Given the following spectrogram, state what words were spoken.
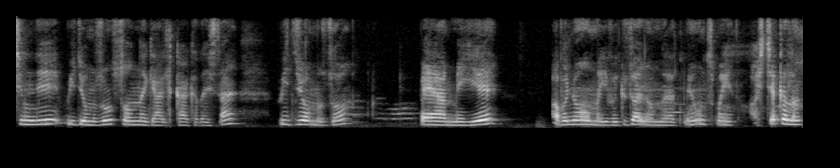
Şimdi videomuzun sonuna geldik arkadaşlar. Videomuzu beğenmeyi, abone olmayı ve güzel yorumlar atmayı unutmayın. Hoşçakalın.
